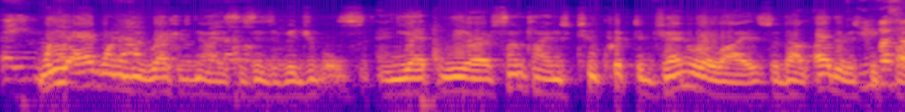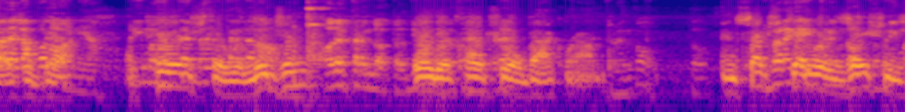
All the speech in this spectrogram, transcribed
We all want to be recognized as individuals, and yet we are sometimes too quick to generalize about others because of their appearance, their religion, O del 38. or their cultural background. 38. And such pare che il 38, generalizations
